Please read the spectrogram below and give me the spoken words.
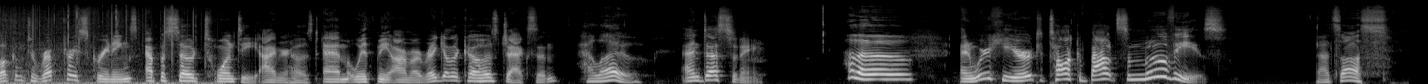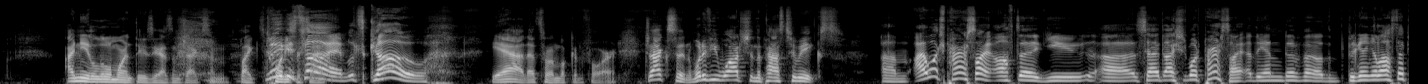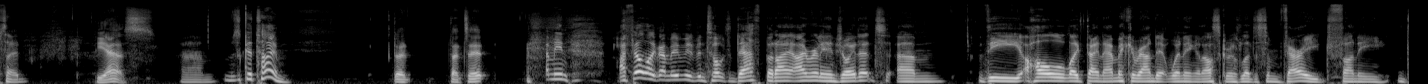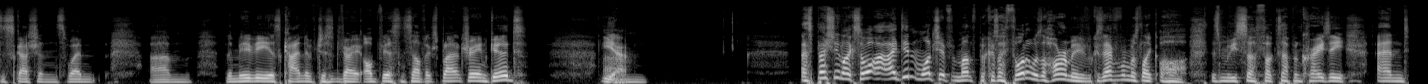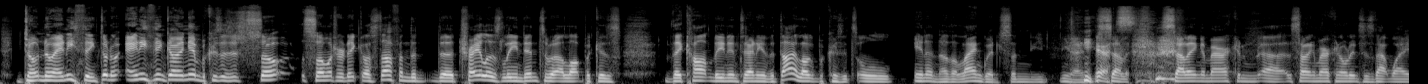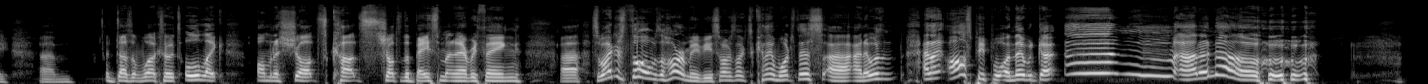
Hello, and welcome to Repertory Screenings, episode 20. I'm your host, M. With me are my regular co host, Jackson, Hello. and Destiny. Hello. And we're here to talk about some movies. That's us. I need a little more enthusiasm, Jackson. Like 20%. Movie time. Let's go. Yeah, that's what I'm looking for. Jackson, what have you watched in the past two weeks? Um, I watched Parasite after you uh, said I should watch Parasite at the end of uh, the beginning of last episode. Yes. Um, it was a good time. That that's it? I mean, I felt like that movie had been talked to death, but I, I really enjoyed it. Um, the whole like dynamic around it winning an Oscar has led to some very funny discussions when um, the movie is kind of just very obvious and self-explanatory and good. Yeah. Um, especially like so I I didn't watch it for a month because I thought it was a horror movie because everyone was like, "Oh, this movie's so fucked up and crazy and don't know anything, don't know anything going in because there's just so so much ridiculous stuff." And the the trailers leaned into it a lot because they can't lean into any of the dialogue because it's all in another language and you you know Yes. sell, selling American uh, selling American audiences that way. Um, it doesn't work. So it's all like ominous shots, cuts, shots of the basement and everything. Uh, so I just thought it was a horror movie. So I was like, "Can I watch this?" Uh, and it wasn't. And I asked people, and they would go, um, "I don't know."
